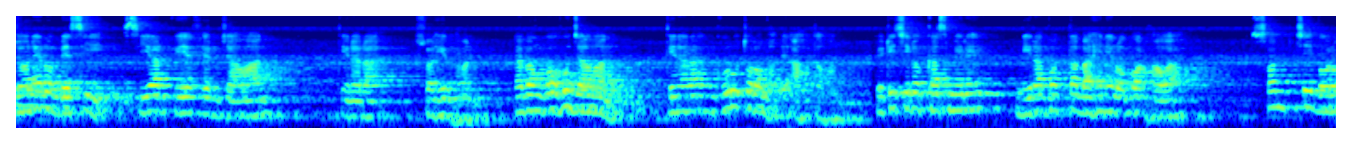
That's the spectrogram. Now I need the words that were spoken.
জনেরও বেশি সিআরপিএফের জওয়ান, তিনারা শহীদ হন এবং বহু জওয়ান তেনারা গুরুতরভাবে আহত হন। এটি ছিল কাশ্মীরে নিরাপত্তা বাহিনীর ওপর হওয়া সবচেয়ে বড়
